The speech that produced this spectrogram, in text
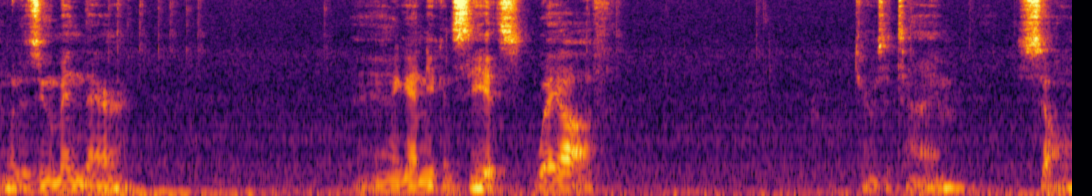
I'm to zoom in there. And again you can see it's way off. In terms of time. So,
